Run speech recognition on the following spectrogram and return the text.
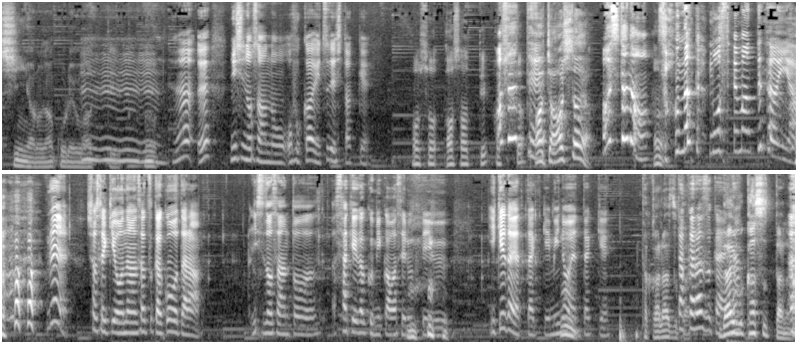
しいんやろなこれはってええ西野さんのオフ会いつでしたっけ？うん、あさあさって？あさってあじゃあ明日や。明日なん、うん。そんなもう迫ってたんや。ねえ。書籍を何冊か買うたら西野さんと酒が組み交わせるっていう。池田やったっけ？美濃やったっけ、宝塚。宝塚やな。だいぶかすったな。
